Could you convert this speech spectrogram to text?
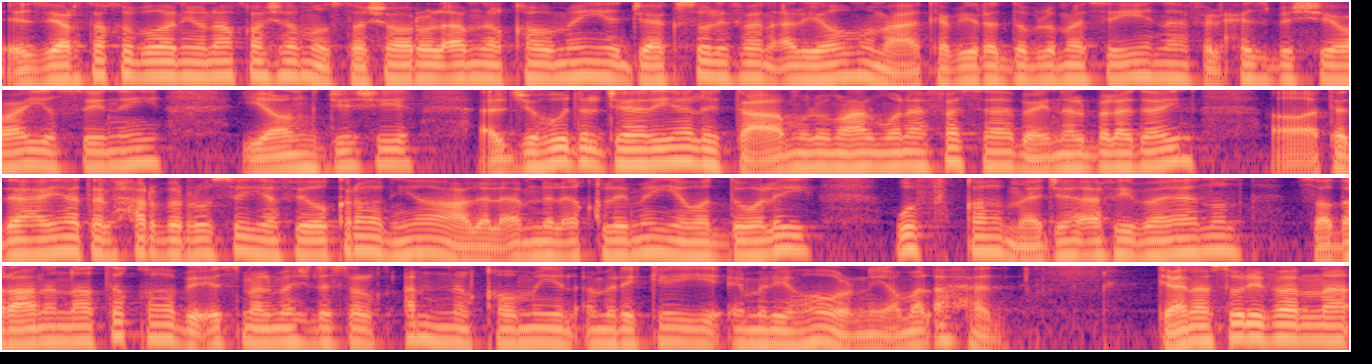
إذ يرتقب أن يناقش مستشار الأمن القومي جاك سوليفان اليوم مع كبير الدبلوماسيين في الحزب الشيوعي الصيني يونغ جيشي. الجهود الجارية للتعامل مع المنافسة بين البلدين وتداعيات الحرب الروسية في أوكرانيا على الأمن الإقليمي والدولي. وفق ما جاء في بيان صدر عن الناطقة باسم المجلس الأمن القومي الأمريكي إيميلي هورن يوم الأحد. كان سوليفان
